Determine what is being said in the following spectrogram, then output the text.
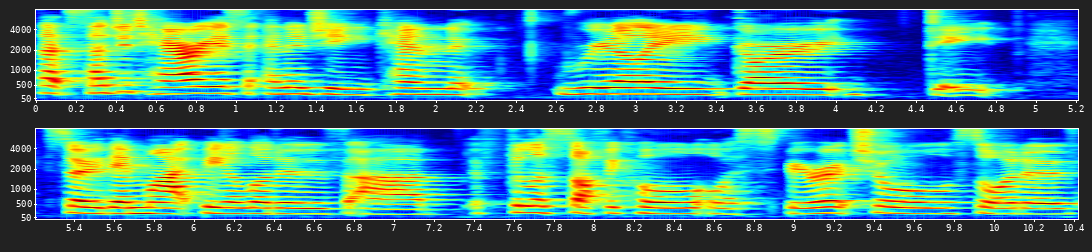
that Sagittarius energy can really go deep. So there might be a lot of uh, philosophical or spiritual sort of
